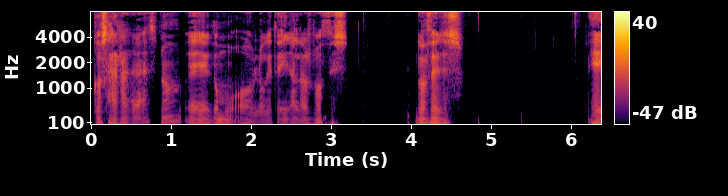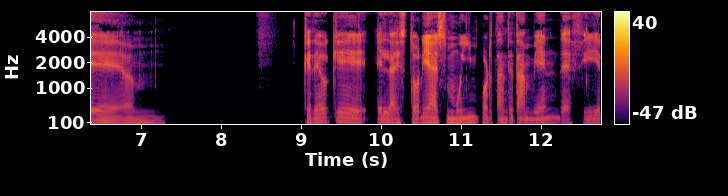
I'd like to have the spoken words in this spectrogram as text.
cosas raras, ¿no? Eh, como lo que te digan las voces. Entonces, eh, creo que en la historia es muy importante también decir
